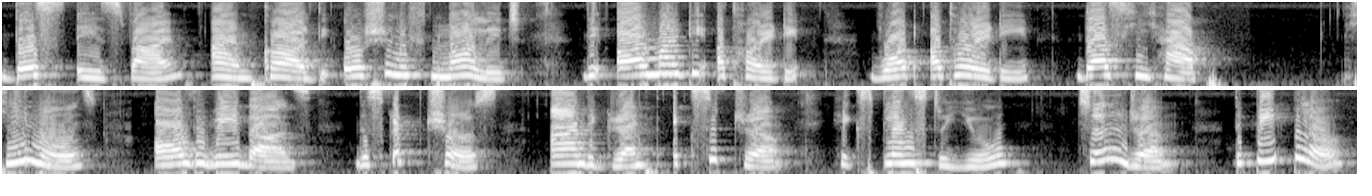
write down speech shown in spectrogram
This is why I am called the ocean of knowledge, the almighty authority. What authority does he have? He knows all the Vedas, the scriptures, and the Granth, etc. He explains to you, children, the people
